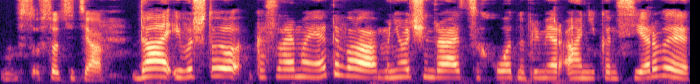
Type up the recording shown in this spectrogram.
в, в соцсетях. Да, и вот что касаемо этого, мне очень нравится ход, например, Ани Консервы,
